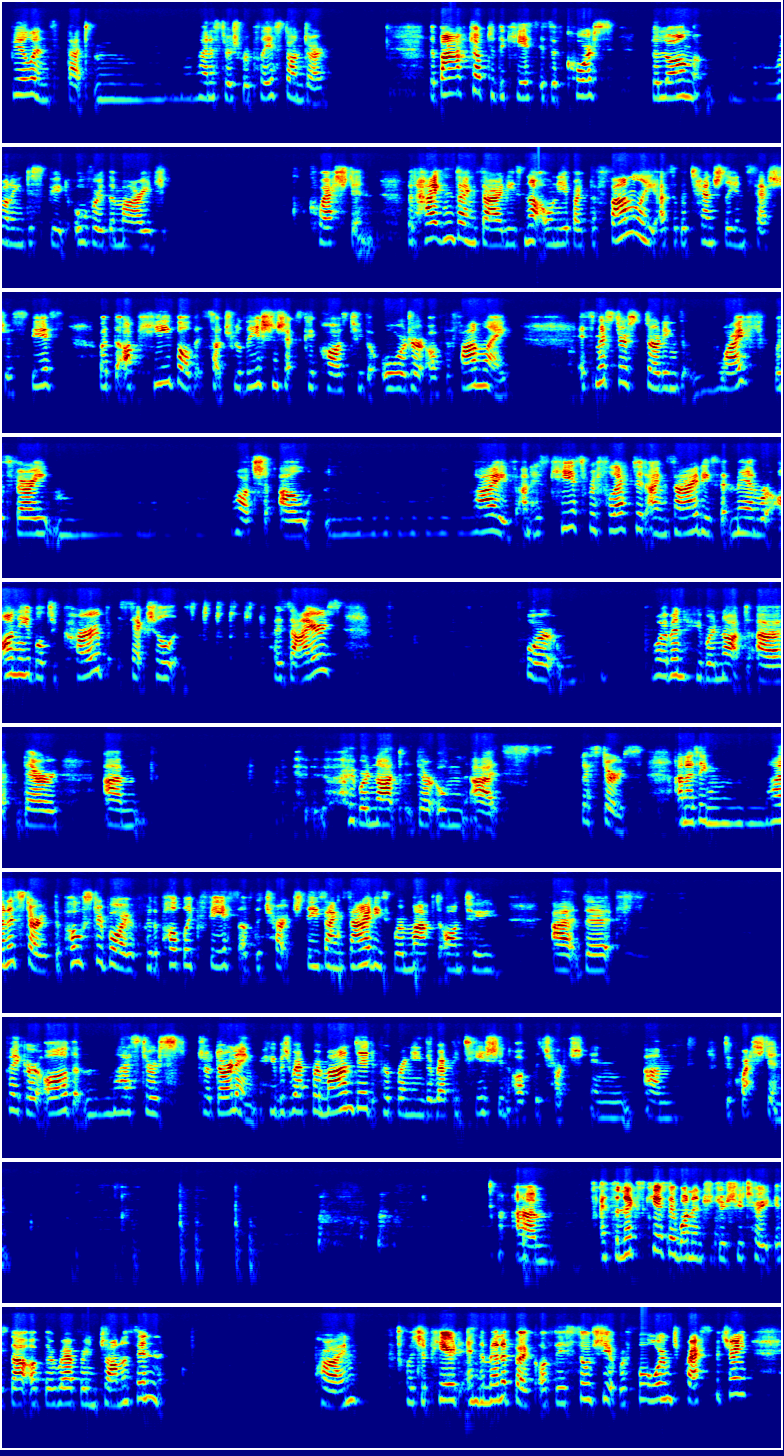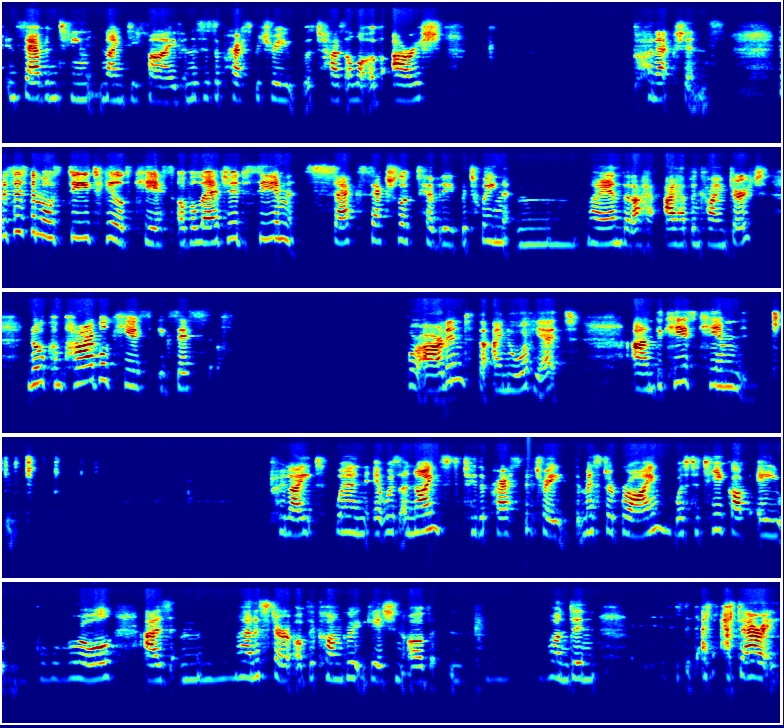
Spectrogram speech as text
feelings that mm, ministers were placed under. The backdrop to the case is, of course, the long running dispute over the marriage question that heightened anxieties not only about the family as a potentially incestuous space, but the upheaval that such relationships could cause to the order of the family. It's Mr. Sterling's wife was very mm, much live, and his case reflected anxieties that men were unable to curb sexual desires for women who were not uh, their um, who were not their own uh, sisters. And as a minister, the poster boy for the public face of the church, these anxieties were mapped onto uh, the figure of Master Stirling, who was reprimanded for bringing the reputation of the church in um, to question. Um, it's the next case I want to introduce you to is that of the Reverend Jonathan Prime, which appeared in the minute book of the Associate Reformed Presbytery in 1795. And this is a presbytery which has a lot of Irish connections. This is the most detailed case of alleged same-sex sexual activity between men that I, I have encountered. No comparable case exists for Ireland that I know of yet. And the case came to when it was announced to the presbytery that Mr. Brown was to take up a role as minister of the congregation of London Derry.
